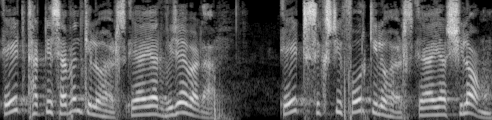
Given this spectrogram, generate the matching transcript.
837 kHz AIR Vijayawada, 864 kHz AIR Shillong,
